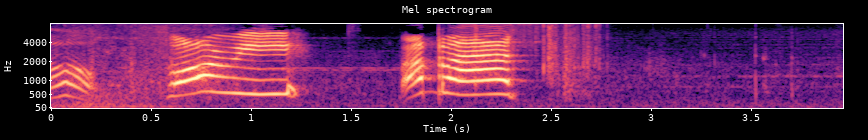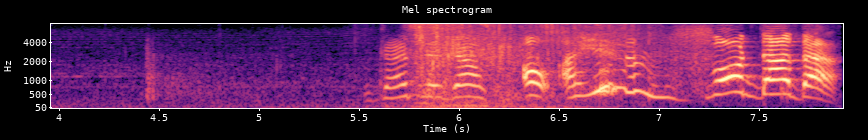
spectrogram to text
Oh, sorry. My bad. Dada down. Oh, I hit him so Dada.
